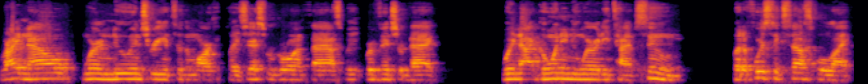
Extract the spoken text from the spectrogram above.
right now we're a new entry into the marketplace. Yes, we're growing fast. We, we're venture back. We're not going anywhere anytime soon. But if we're successful, like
